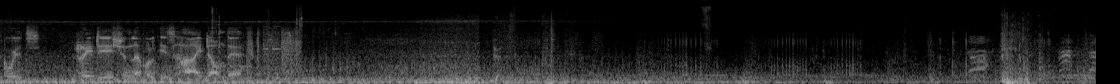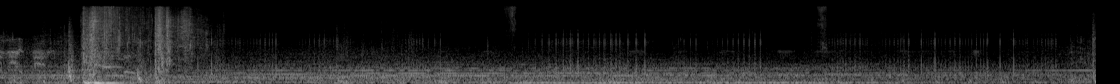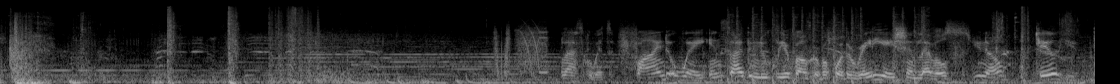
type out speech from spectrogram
Fast, Radiation level is high down there. Blazkowicz, find a way inside the nuclear bunker before the radiation levels, you know, kill you.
